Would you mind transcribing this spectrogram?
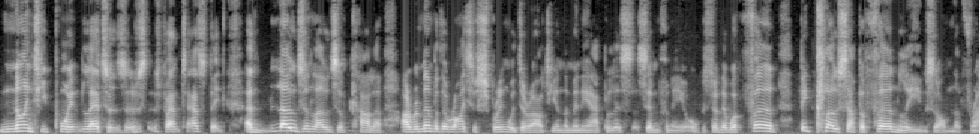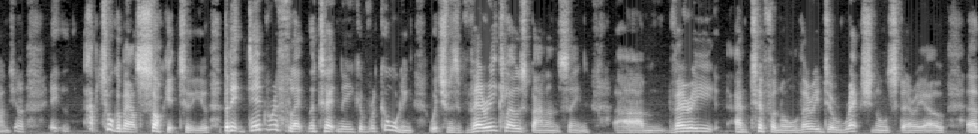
90 point letters. It was, it was fantastic. And loads and loads of colour. I remember the Rite of Spring with Dorati and the Minneapolis Symphony Orchestra. There were fern, big close up of fern leaves on the front. You know, it, talk about socket to you, but it did reflect the technique of recording, which was very close balancing, um, very antiphonal, very directional stereo, uh,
